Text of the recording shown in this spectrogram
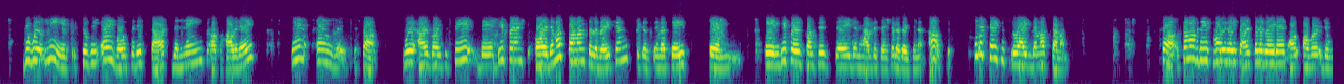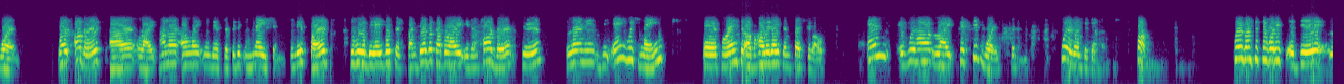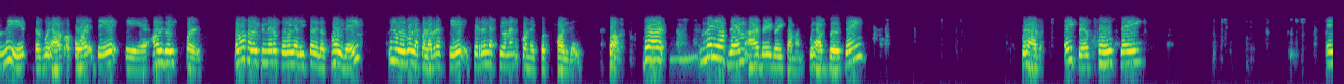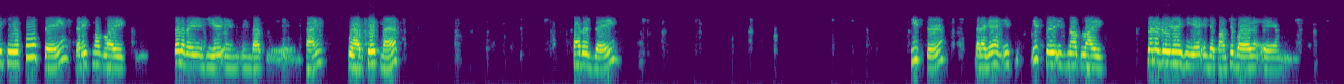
you will need to be able to discuss the names of holidays in English. So we are going to see the different or the most common celebrations because in that case, um, in different countries, they don't have the same celebration as us. In this case, it's like the most common. So some of these holidays are celebrated all over the world, while others are like honored only in the specific nation. In this part, you will be able to expand your vocabulary even further to learning the English names uh, for range of holidays and festivals. And we have like 15 words that we're going to see. So we're going to see what is the list that we have for the uh, holidays first. Vamos a ver primero solo la lista de los holidays y luego las palabras que se relacionan con estos holidays. So, there are many of them are very, very common. We have birthday. We have April Fool's Day. April Fool's Day, that is not like celebrated here in, in that time. We have Christmas, Father's Day, Easter, but again, it's, Easter is not like celebrated here in the country, but um,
